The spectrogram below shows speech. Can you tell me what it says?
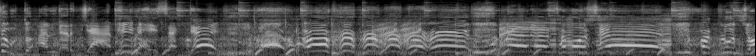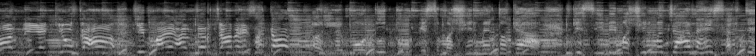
तुम तो अंदर जा भी नहीं सकते। मेरे समोसे पतलू जॉन ने ये क्यों कि मैं अंदर जा नहीं सकता। अरे मोटू तुम इस मशीन में तो क्या किसी भी मशीन में जा नहीं सकते?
